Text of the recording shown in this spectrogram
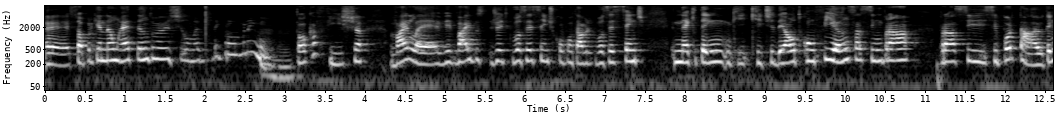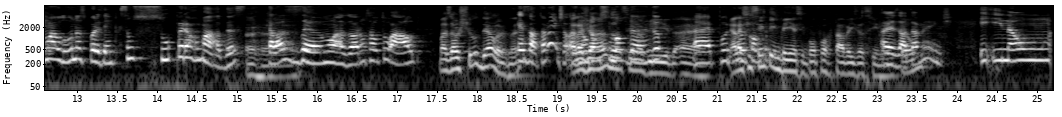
é, só porque não é tanto o meu estilo, mas não tem problema nenhum. Uhum. Toca ficha, vai leve, vai do jeito que você se sente confortável, que você sente, né, que tem. que, que te dê autoconfiança, assim, pra, pra se, se portar. Eu tenho alunas, por exemplo, que são super arrumadas, uhum. que elas amam, elas adoram salto alto. Mas é o estilo delas, né? Exatamente, elas, elas não estão se moldando. Assim é. É, por, elas por se conta... sentem bem, assim, confortáveis assim, né? É, exatamente. Então... E, e não. Uh,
